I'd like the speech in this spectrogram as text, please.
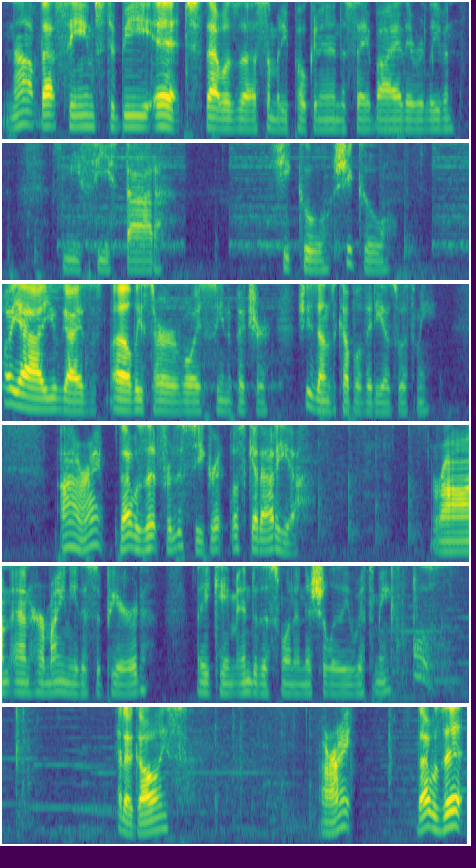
No, that seems to be it. That was uh, somebody poking in to say bye. They were leaving. It's me sister. She cool. She cool. Oh yeah, you guys, uh, at least her voice, seen a picture. She's done a couple videos with me. Alright, that was it for this secret. Let's get out of here. Ron and Hermione disappeared. They came into this one initially with me. Hello, guys. Alright, that was it.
